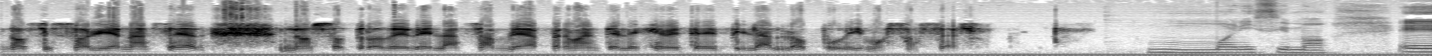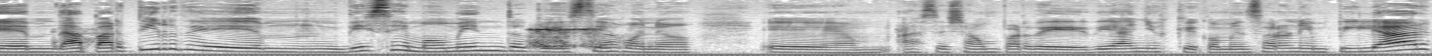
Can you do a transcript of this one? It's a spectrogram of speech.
no se solían hacer, nosotros desde la Asamblea Permanente LGBT de Pilar lo pudimos hacer. Buenísimo. Eh, a partir mm, de, ese momento que decías, bueno, eh, hace ya un par de, años que comenzaron en Pilar,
